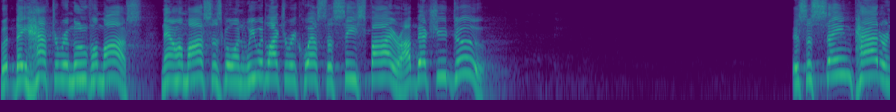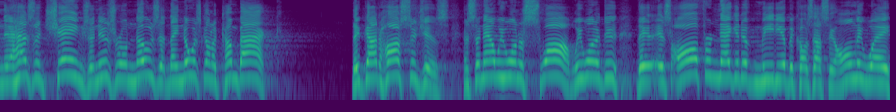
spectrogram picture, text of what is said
But they have to remove Hamas. Now, Hamas is going, we would like to request a ceasefire. I bet you do. It's the same pattern that hasn't changed, and Israel knows it, and they know it's going to come back. They've got hostages. And so now we want to swab. We want to do, they, it's all for negative media because that's the only way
